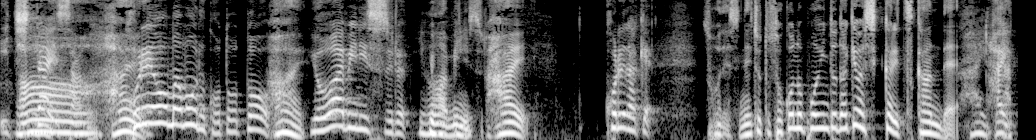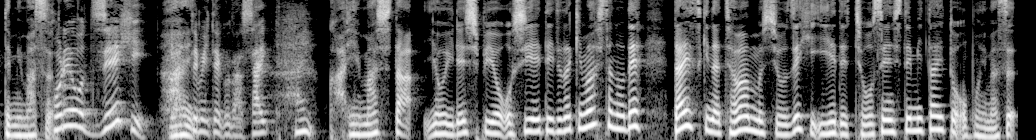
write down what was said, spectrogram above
1対あー3、はい。これを守ることと、はい。弱火にする。弱火にする。はい。これだけ。そうですね。ちょっとそこのポイントだけはしっかり掴んではい。やってみます、これをぜひやってみてください、はい。わかりました。良いレシピを教えていただきましたので大好きな茶碗蒸しをぜひ家で挑戦してみたいと思います。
